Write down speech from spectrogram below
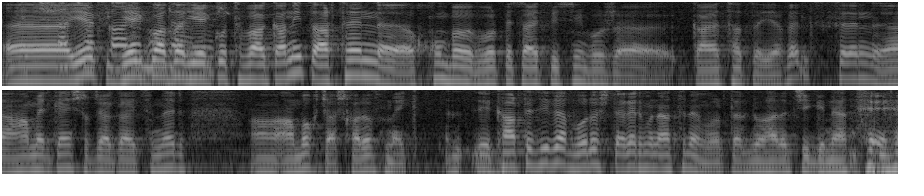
եւ 2002 թվականից արդեն խումբը որպես այդպեսին, որ կայացած է եղել, սկսել են համերգային շրջագայություններ ամբողջ աշխարհով մեկ։ Քարտեզի վրա որոշ տեղեր մնացել են, որտեղ գոհարը չի գնացել։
